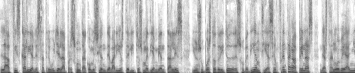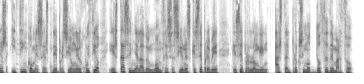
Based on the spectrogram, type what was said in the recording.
La Fiscalía les atribuye la presunta comisión de varios delitos medioambientales y un supuesto delito de desobediencia. Se enfrentan a penas de hasta nueve años y cinco meses de prisión. El juicio está señalado en once sesiones que se prevé que se prolonguen hasta el próximo 12 de marzo.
